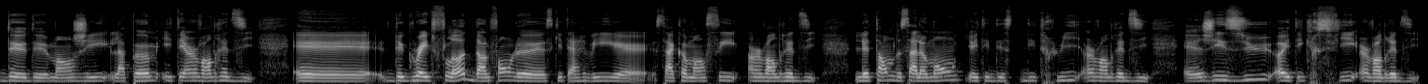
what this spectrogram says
de, manger la pomme était un vendredi. Euh, The Great Flood, dans le fond, le, ce qui est arrivé, ça a commencé un vendredi. Le temple de Salomon a été détruit un vendredi. Jésus a été crucifié un vendredi.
